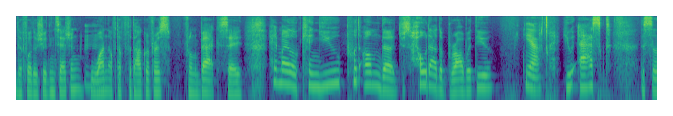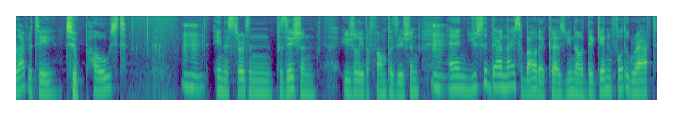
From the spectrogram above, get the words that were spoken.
the photo shooting session, Mhm. one of the photographers from the back say, "Hey Milo, can you put on the just hold out the bra with you?" Yeah. You asked the celebrity to post hmm in a certain position, usually the front position, hmm and usually they are nice about it because you know they're getting photographed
